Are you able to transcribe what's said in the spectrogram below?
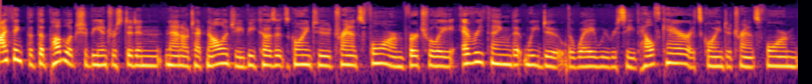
I think that the public should be interested in nanotechnology because it's going to transform virtually everything that we do. The way we receive health care, it's going to transform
